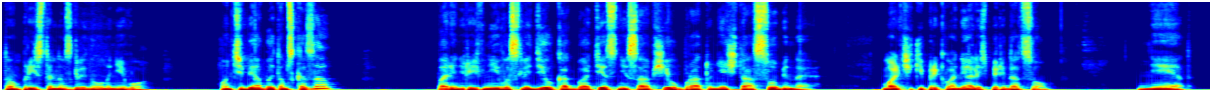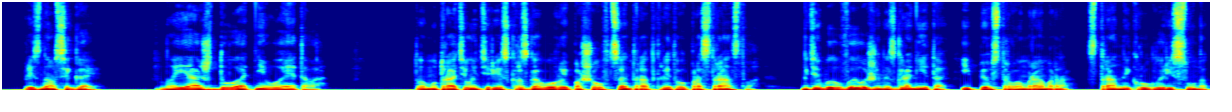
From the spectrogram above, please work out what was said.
Том пристально взглянул на него. «Он тебе об этом сказал?» Парень ревниво следил, как бы отец не сообщил брату нечто особенное. Мальчики преклонялись перед отцом. «Нет», — признался Гай, — «но я жду от него этого». Том утратил интерес к разговору и пошел в центр открытого пространства — где был выложен из гранита и пестрого мрамора странный круглый рисунок.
